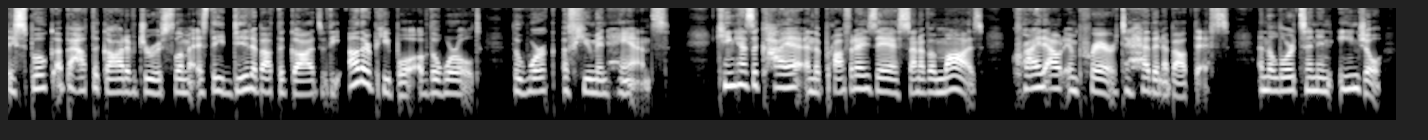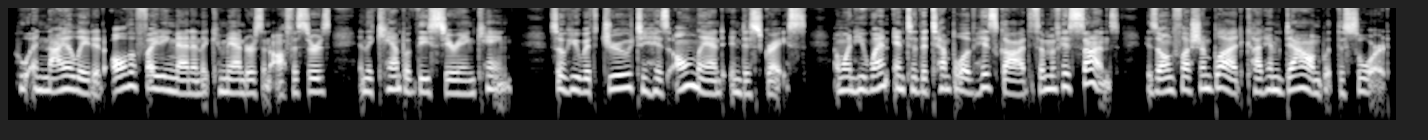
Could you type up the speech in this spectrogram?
They spoke about the God of Jerusalem as they did about the gods of the other people of the world, the work of human hands. King Hezekiah and the prophet Isaiah, son of Amoz, cried out in prayer to heaven about this, and the Lord sent an angel who annihilated all the fighting men and the commanders and officers in the camp of the Assyrian king. So he withdrew to his own land in disgrace. And when he went into the temple of his God, some of his sons, his own flesh and blood, cut him down with the sword.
